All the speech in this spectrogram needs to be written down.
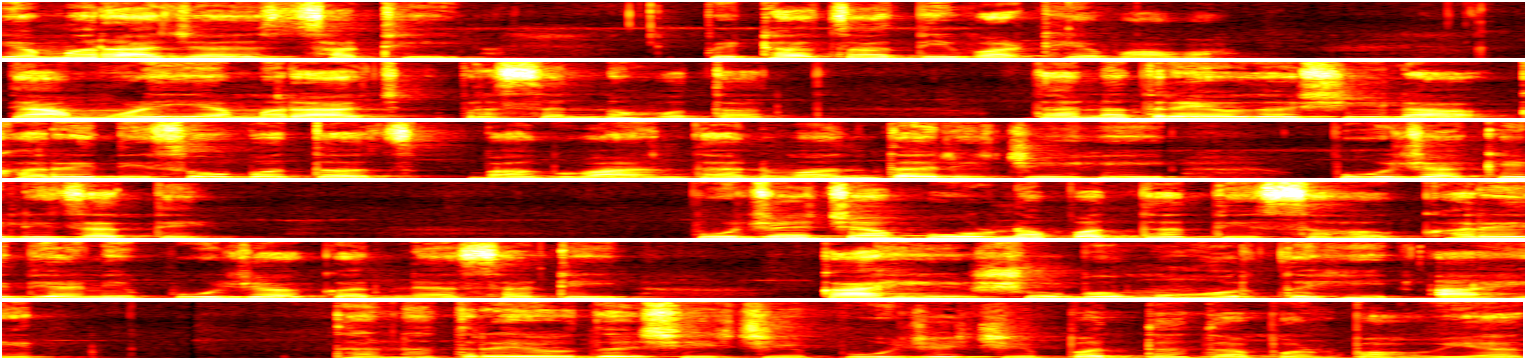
यमराजासाठी पिठाचा दिवा ठेवावा. त्यामुळे यमराज प्रसन्न होतात. धनत्रयोदशीला खरेदीसोबतच भगवान धन्वंतरीचीही पूजा केली जाते. पूजेच्या पूर्ण पद्धतीसह खरेदी आणि पूजा करण्यासाठी काही शुभ मुहूर्तही आहेत. धनत्रयोदशीची पूजेची पद्धत आपण पाहूयात.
